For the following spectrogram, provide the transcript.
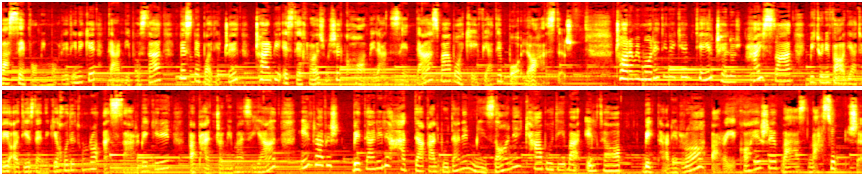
و سومین مورد اینه که در لیپوست مثل بادی جت چربی استخراج میشه کاملا زنده است و با کیفیت بالا هستش. چهارمین مورد اینه که طی 48 ساعت می‌تونید فعالیت های عادی زندگی خودتون رو از سر بگیرید و پنجمین مزیت این روش به دلیل حداقل بودن میزان کبودی و التهاب بهترین راه برای کاهش وزن محسوب میشه.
